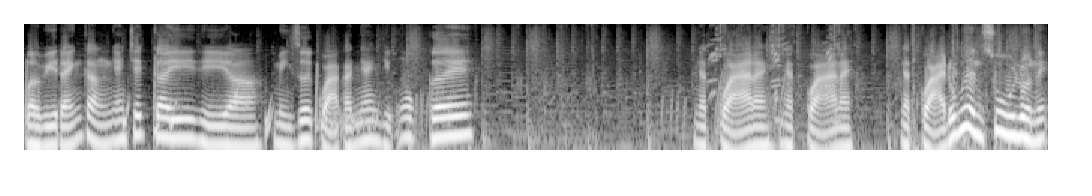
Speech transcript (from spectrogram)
Bởi vì đánh càng nhanh chết cây thì uh, mình rơi quả càng nhanh thì cũng ok. Nhặt quả này, nhặt quả này. Nhặt quả đúng hên xui luôn đấy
